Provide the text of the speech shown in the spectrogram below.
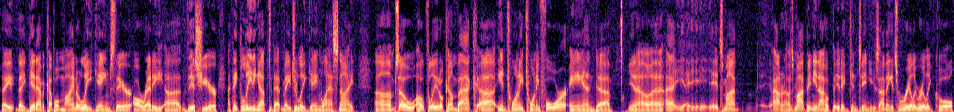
They they did have a couple of minor league games there already uh, this year. I think leading up to that Major League game last night. Um, so hopefully it'll come back uh, in 2024, and uh, you know, uh, it's my I don't know. It's my opinion. I hope that it continues. I think it's really really cool.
